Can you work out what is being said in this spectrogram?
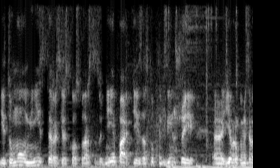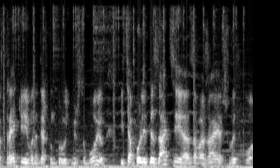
І тому міністр сільського господарства з однієї партії, заступник з іншої, е, єврокомісар з третьої, вони теж конкурують між собою. І ця політизація заважає швидко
